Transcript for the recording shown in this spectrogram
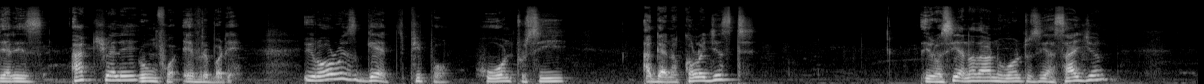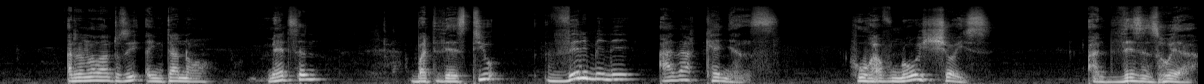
there is actually room for everybody. You'll always get people who want to see a gynecologist, you'll see another one who want to see a surgeon, and another one to see internal medicine, but there's still very many other Kenyans who have no choice, and this is where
